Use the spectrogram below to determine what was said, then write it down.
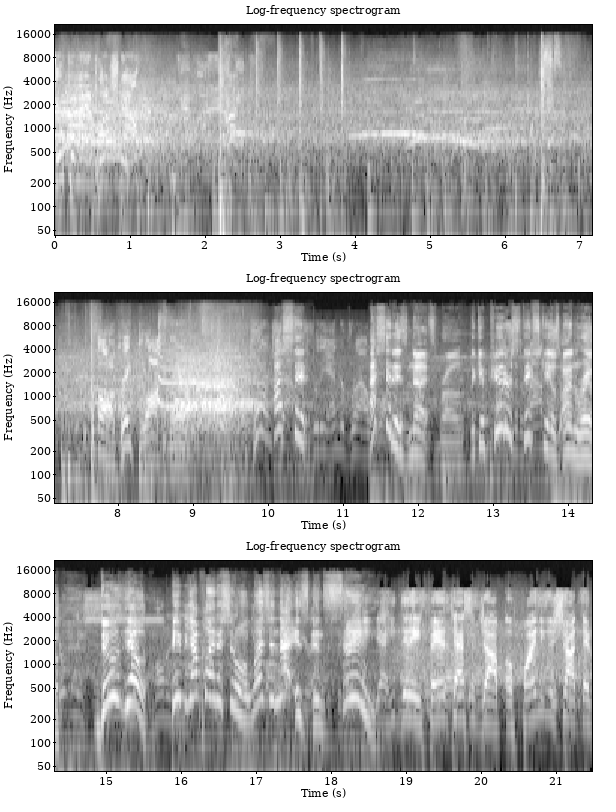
Superman punch now. Oh, great block there. That shit, that shit is nuts, bro. The computer stick skills unreal. Dude, yo, people, y'all play this shit on Legend? That is insane. Yeah, he did a fantastic job of finding a shot that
